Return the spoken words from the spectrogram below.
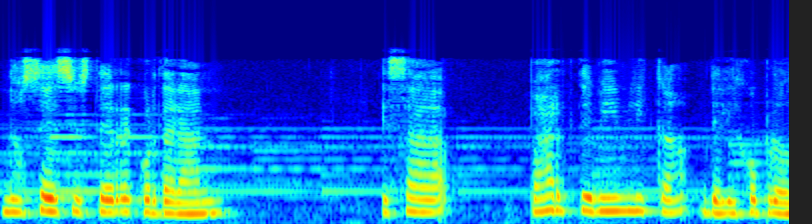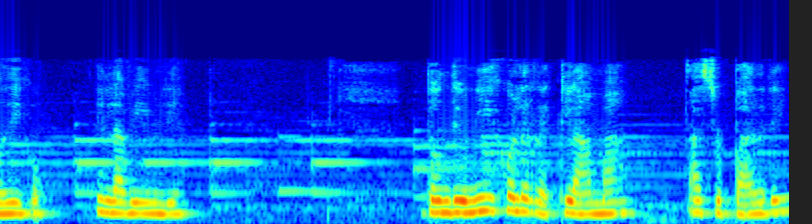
No sé si ustedes recordarán esa parte bíblica del hijo pródigo en la Biblia, donde un hijo le reclama a su padre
